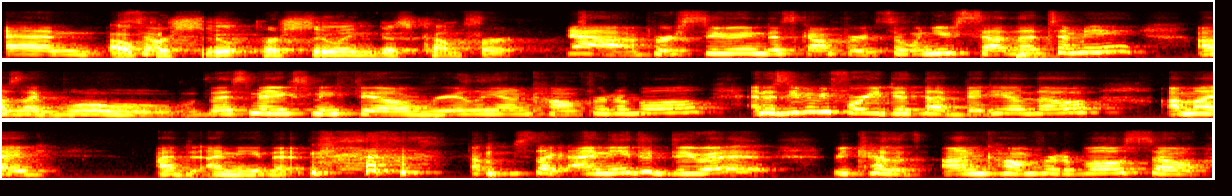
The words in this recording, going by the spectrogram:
And oh, so, pursue, pursuing discomfort. Yeah, pursuing discomfort. So when you said that to me, I was like, whoa, this makes me feel really uncomfortable. And it was even before you did that video, though. I'm like, I, I need it. I'm just like, I need to do it because it's uncomfortable. So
